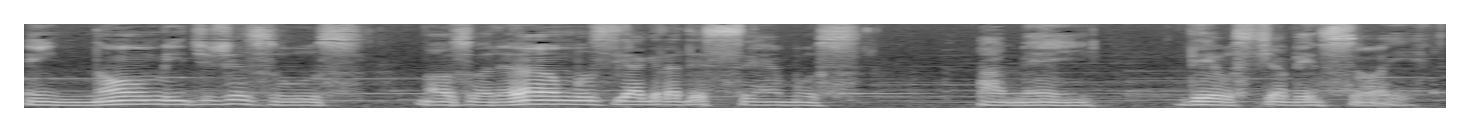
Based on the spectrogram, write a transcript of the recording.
Em nome de Jesus, nós oramos e agradecemos. Amém. Deus te abençoe.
